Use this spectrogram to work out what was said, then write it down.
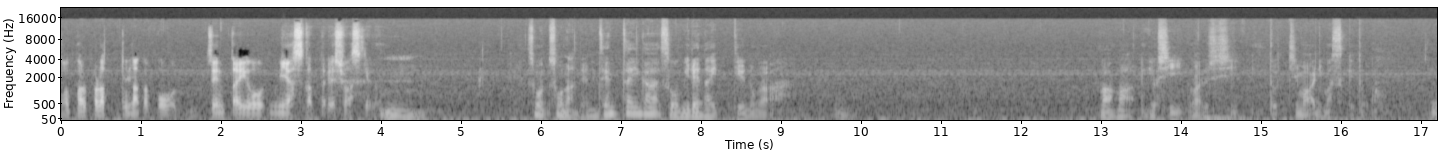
まあパラパラっとなんかこう、全体を見やすかったりはしますけどね。うん。そう、そうなんだよね。全体がそう見れないっていうのが、まあまあ、よし悪し、どっちもありますけど、うん。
